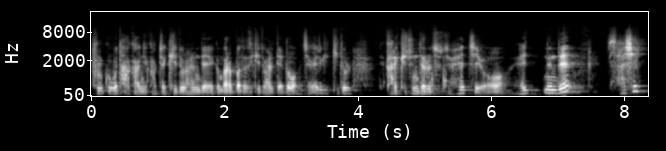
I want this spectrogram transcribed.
불 끄고 다 각자 기도를 하는데 그 마룻 받아서 기도할 때도 제가 이렇게 기도를 가르쳐 준 대로 했지요. 했는데 사실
